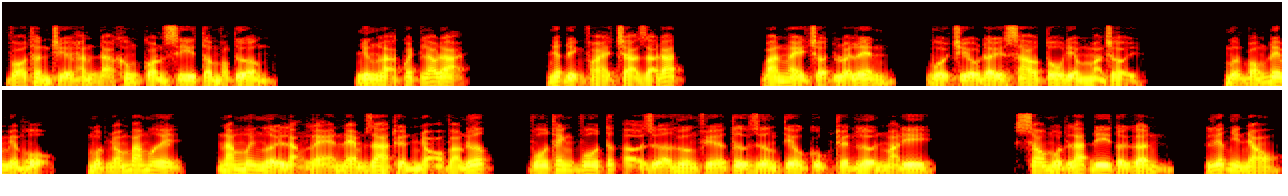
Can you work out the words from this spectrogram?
võ thần chia hắn đã không còn si tầm vọng tưởng. Nhưng là quách lão đại, nhất định phải trả giá đắt. Ban ngày chợt lóe lên, buổi chiều đầy sao tô điểm màn trời. Mượn bóng đêm hiểm hộ, một nhóm ba mươi, năm mươi người lặng lẽ ném ra thuyền nhỏ vào nước, vô thanh vô tức ở giữa hướng phía tử dương tiêu cục thuyền lớn mà đi. Sau một lát đi tới gần, liếc nhìn nhau,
